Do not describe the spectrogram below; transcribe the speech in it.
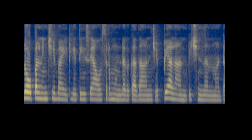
లోపల నుంచి బయటికి తీసే అవసరం ఉండదు కదా అని చెప్పి అలా అనిపించింది అనమాట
